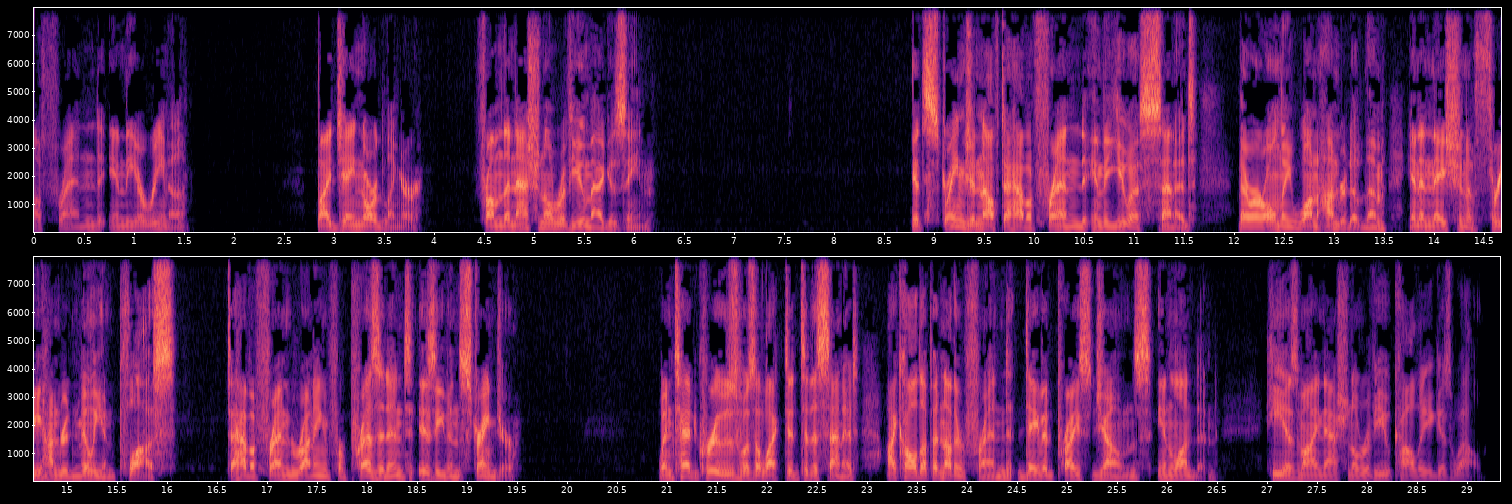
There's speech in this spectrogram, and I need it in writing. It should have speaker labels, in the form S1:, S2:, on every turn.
S1: A Friend in the Arena by Jay Nordlinger from the National Review magazine. It's strange enough to have a friend in the U.S. Senate. There are only 100 of them in a nation of 300 million plus. To have a friend running for president is even stranger. When Ted Cruz was elected to the Senate, I called up another friend, David Pryce-Jones, in London. He is my National Review colleague as well.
